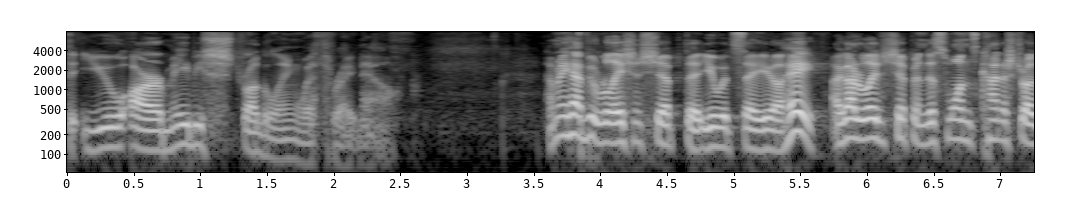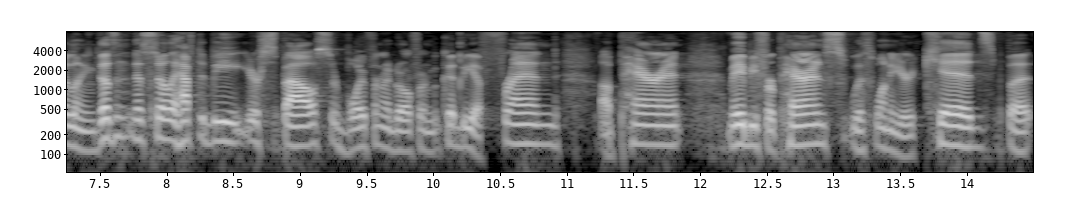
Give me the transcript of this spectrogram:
that you are maybe struggling with right now? How many have a relationship that you would say, you know, hey, I got a relationship and this one's kind of struggling? It doesn't necessarily have to be your spouse or boyfriend or girlfriend. It could be a friend, a parent, maybe for parents with one of your kids. But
